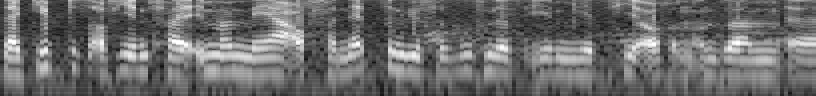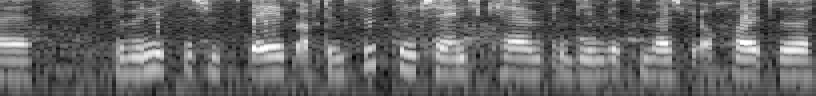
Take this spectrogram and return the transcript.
da gibt es auf jeden Fall immer mehr auch Vernetzung. Wir versuchen das eben jetzt hier auch in unserem äh, feministischen Space auf dem System Change Camp, in dem wir zum Beispiel auch heute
